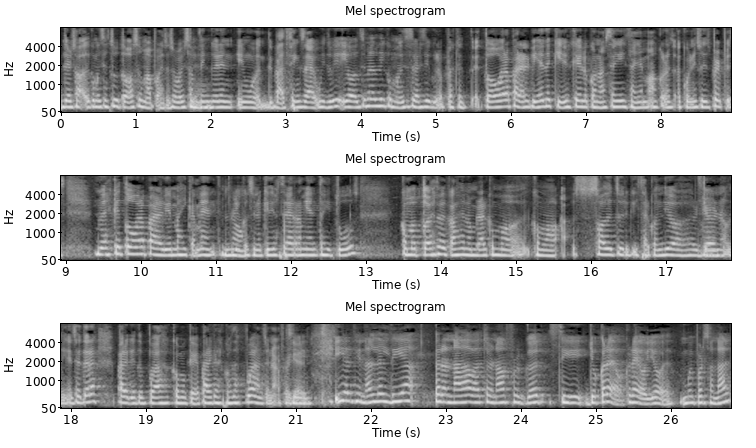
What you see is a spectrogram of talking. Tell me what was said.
there's all, como dices tú, todo suma, pues there's always something yeah. good in, in what, the bad things that we do. Y ultimately, como dice el versículo, pues que todo obra para el bien de aquellos que lo conocen y están llamados according to his purpose. No es que todo obra para el bien mágicamente, no. sino que Dios te da herramientas y tools como todo esto que acabas de nombrar como, como solitude y estar con Dios, sí. journaling, etcétera, para que tú puedas como que para que las cosas puedan sí. good. Y al final del día, pero nada va a turn out for good si yo creo, creo yo, es muy personal,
